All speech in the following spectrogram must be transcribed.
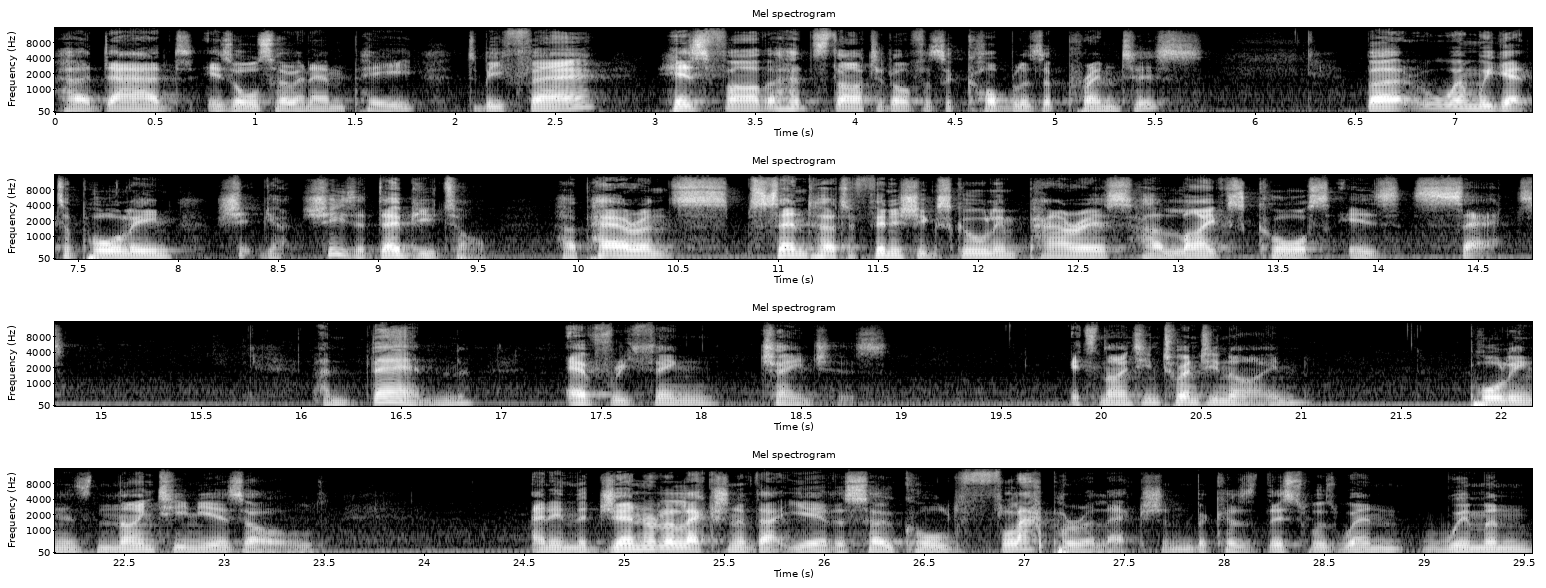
Her dad is also an MP. To be fair, his father had started off as a cobbler's apprentice. But when we get to Pauline, she, yeah, she's a debutante. Her parents send her to finishing school in Paris. Her life's course is set. And then everything changes. It's 1929. Pauline is 19 years old. And in the general election of that year, the so called flapper election, because this was when women,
